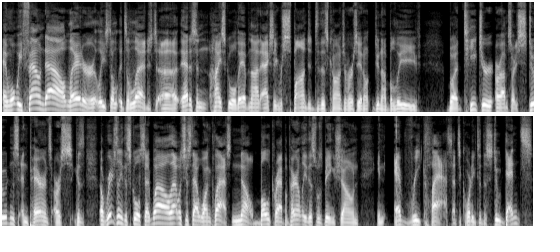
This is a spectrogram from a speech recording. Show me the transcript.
And what we found out later, at least it's alleged, uh, Edison High School, they have not actually responded to this controversy. I don't do not believe. But teacher, or I'm sorry, students and parents are because originally the school said, "Well, that was just that one class." No, bullcrap. Apparently, this was being shown in every class. That's according to the students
